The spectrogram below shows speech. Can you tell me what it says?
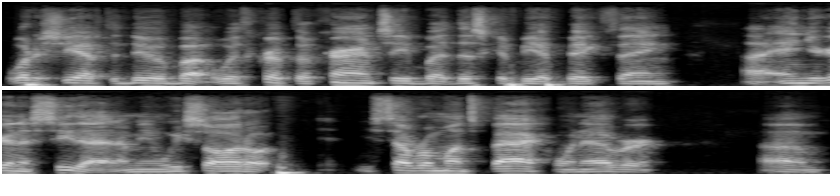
What does she have to do about with cryptocurrency? But this could be a big thing, uh, and you're going to see that. I mean, we saw it several months back. Whenever um,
